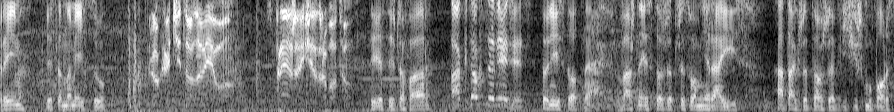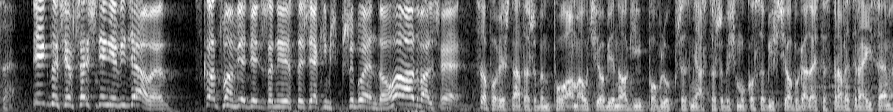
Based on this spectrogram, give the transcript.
Karim, jestem na miejscu. Trochę ci to zajęło. Sprężaj się z robotą. Ty jesteś Jafar? A kto chce wiedzieć? To nieistotne. Ważne jest to, że przysłał mnie Raiz, a także to, że wisisz mu forsę. Nigdy cię wcześniej nie widziałem. Skąd mam wiedzieć, że nie jesteś jakimś przybłędą? Odwal się! Co powiesz na to, żebym połamał ci obie nogi i powlókł przez miasto, żebyś mógł osobiście obgadać tę sprawę z Raisem?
